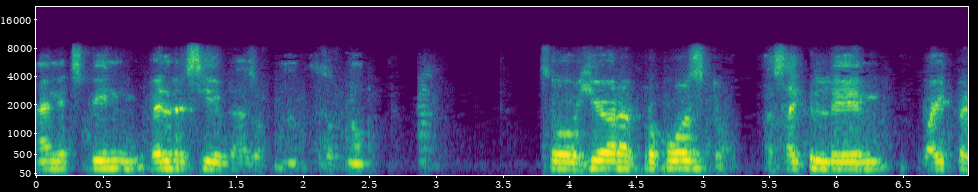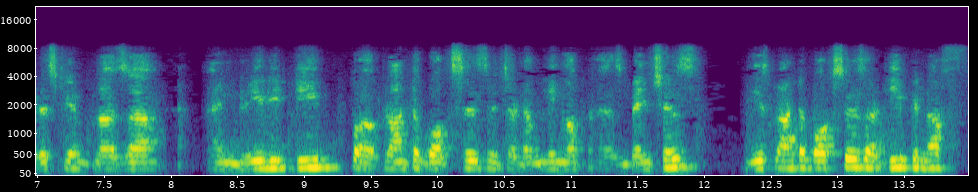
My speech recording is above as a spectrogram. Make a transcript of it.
and it's been well received as of, as of now. So here I proposed a cycle lane, wide pedestrian plaza, and really deep uh, planter boxes which are doubling up as benches. These planter boxes are deep enough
